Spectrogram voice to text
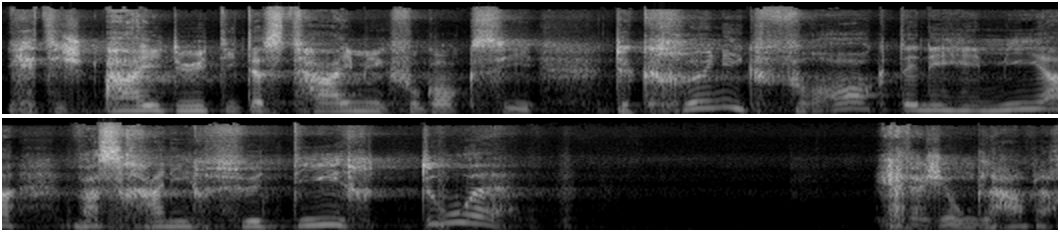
Jetzt ist eindeutig das Timing von Gott gewesen. Der König fragte Nehemia, was kann ich für dich tun? Ja, das ist ja unglaublich.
